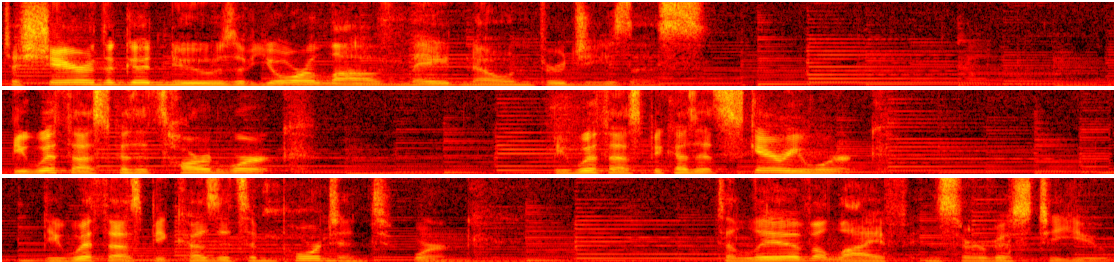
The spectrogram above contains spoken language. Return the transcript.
to share the good news of your love made known through Jesus. Be with us because it's hard work. Be with us because it's scary work. Be with us because it's important work to live a life in service to you.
